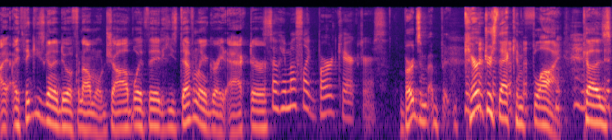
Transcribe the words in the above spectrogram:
I, I think he's going to do a phenomenal job with it. He's definitely a great actor. So he must like bird characters. birds and characters that can fly because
